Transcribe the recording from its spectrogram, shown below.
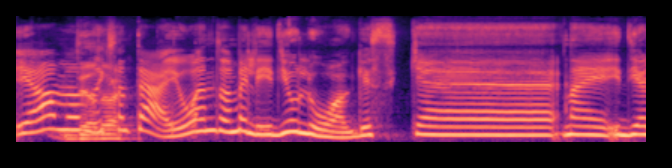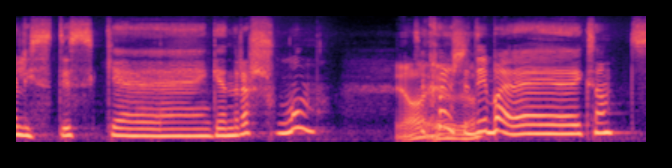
Ja, men Det sant, det er jo en sånn veldig ideologisk eh, Nei, idealistisk eh, generasjon. Ja, Så kanskje de bare sant,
